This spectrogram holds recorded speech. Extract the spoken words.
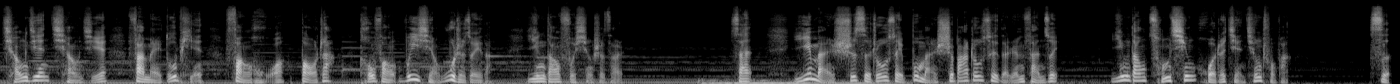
强奸、抢劫、贩卖毒品、放火、爆炸、投放危险物质罪的，应当负刑事责任。三、已满十四周岁不满十八周岁的人犯罪，应当从轻或者减轻处罚。四、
